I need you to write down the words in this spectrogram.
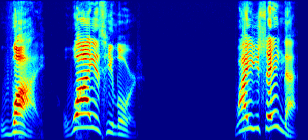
why? Why is he Lord? Why are you saying that?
